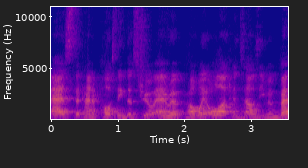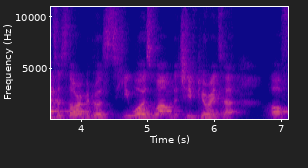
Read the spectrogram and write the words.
as the kind of post-industrial area, probably all I can tell is even better story because he was one of the chief curator of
